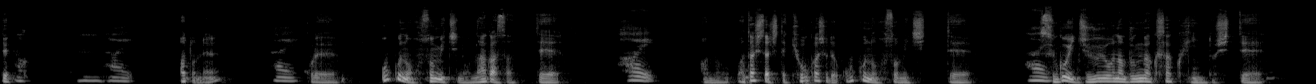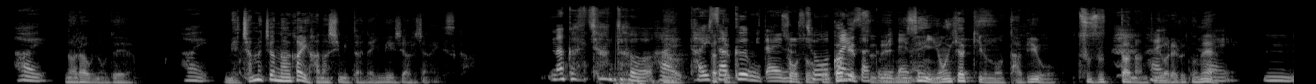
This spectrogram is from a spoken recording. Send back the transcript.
であうん、はい。あとね、はい。これ、奥の細道の長さって、はい。あの、私たちって教科書で奥の細道って、はい。すごい重要な文学作品としてはい。習うので、はい。めちゃめちゃ長い話みたいなイメージあるじゃないですか。なんかちょっと、はいうん。対策みたいな。そうそう、5超対策みでたいなイメージです。2400キロの旅を綴ったなんて言われるとね、はい。はいうんうんうんう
